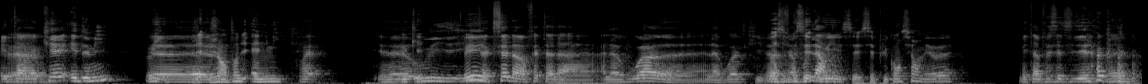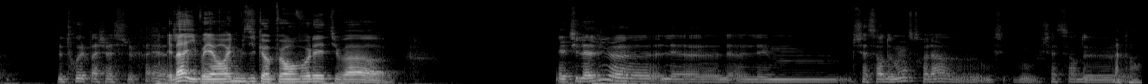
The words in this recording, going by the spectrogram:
Et t'as un quai et demi. Oui, j'ai- j'ai entendu ennemi. Ouais. Euh, Ok. Où ils, Oui. ils accèdent en fait à la, à la voie, euh, à la voie qui va Bah, c'est- vers c'est- oui, c'est plus conscient, mais ouais. Mais t'as un peu cette idée-là, quoi, Ouais. de trouver le passage secret. euh. Et là, il peut y avoir une musique un peu envolée, tu vois. Et tu l'as vu, euh, le- le- les hum, chasseurs de monstres, là euh, ou, ou chasseurs de, Attends.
